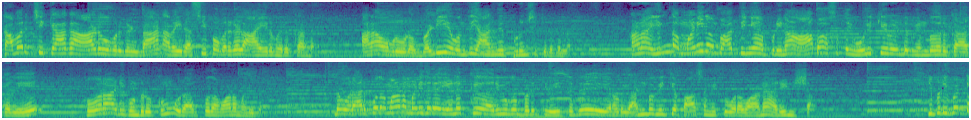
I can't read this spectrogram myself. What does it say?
கவர்ச்சிக்காக ஆடுபவர்கள் தான் அதை ரசிப்பவர்கள் ஆயிரம் இருக்காங்க. ஆனா அவங்களோட வழியை வந்து யாருமே புரிஞ்சுக்கிறது இல்லை ஆனா இந்த மனிதன் பாத்தீங்க அப்படின்னா ஆபாசத்தை ஒழிக்க வேண்டும் என்பதற்காகவே போராடி கொண்டிருக்கும் ஒரு அற்புதமான மனிதன். இந்த ஒரு அற்புதமான மனிதரை எனக்கு அறிமுகப்படுத்தி வைத்தது என்னுடைய அன்புமிக்க பாசமிக்க உறவான அரினிஷா. இப்படிப்பட்ட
